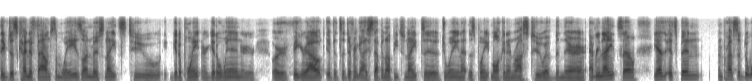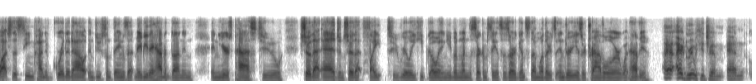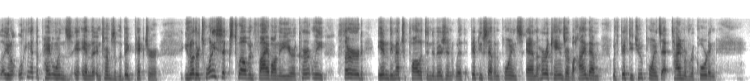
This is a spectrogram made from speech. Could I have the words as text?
they've just kind of found some ways on most nights to get a point or get a win or or figure out if it's a different guy stepping up each night to join at this point Malkin and Rust who have been there every night. So yeah, it's been impressive to watch this team kind of grit it out and do some things that maybe they haven't done in in years past to show that edge and show that fight to really keep going even when the circumstances are against them whether it's injuries or travel or what have you. I, I agree with you jim. And you know looking at the penguins in the, in terms of the big picture you know they're 26 12 and 5 on the year currently third in the Metropolitan Division with 57 points, and the Hurricanes are behind them with 52 points at time of recording.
